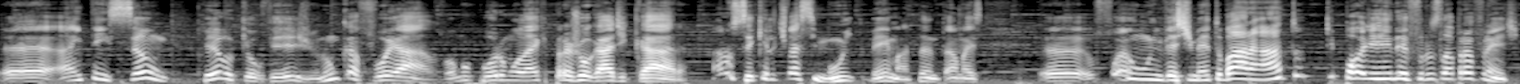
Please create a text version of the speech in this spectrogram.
É, a intenção, pelo que eu vejo, nunca foi, ah, vamos pôr o moleque pra jogar de cara. A não ser que ele tivesse muito bem matando, tá? Mas eh, foi um investimento barato que pode render frutos lá pra frente.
